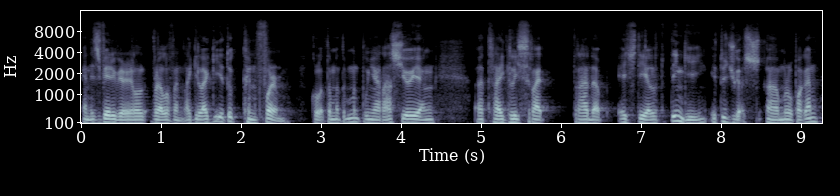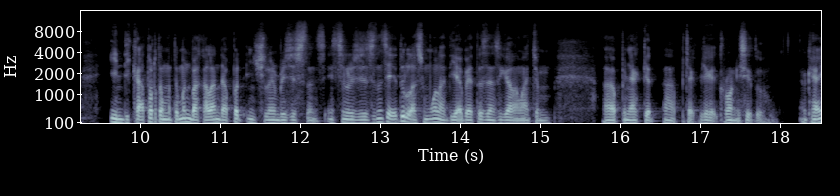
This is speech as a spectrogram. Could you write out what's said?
and it's very very relevant. Lagi-lagi itu confirm kalau teman-teman punya rasio yang uh, triglyceride terhadap HDL itu tinggi, itu juga uh, merupakan indikator teman-teman bakalan dapat insulin resistance. Insulin resistance ya itulah semualah diabetes dan segala macam uh, penyakit uh, penyakit penyakit kronis itu. Oke. Okay?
